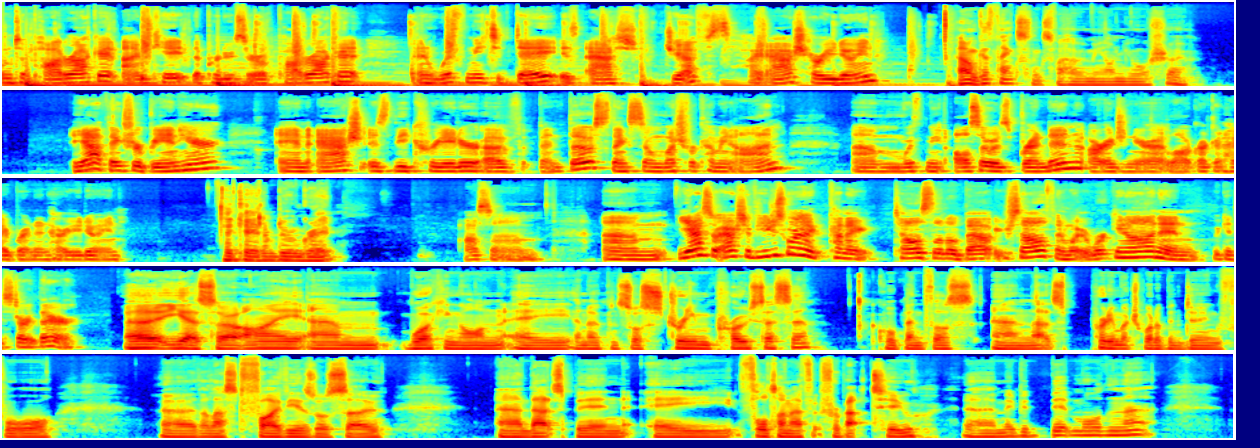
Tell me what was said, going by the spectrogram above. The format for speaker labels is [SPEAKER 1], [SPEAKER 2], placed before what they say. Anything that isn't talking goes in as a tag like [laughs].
[SPEAKER 1] Hello, welcome to PodRocket. I'm Kate, the producer of PodRocket, and with me today is Ash Jeffs. Hi, Ash. How are you doing?
[SPEAKER 2] I'm good. Thanks. Thanks for having me on your show.
[SPEAKER 1] Yeah, thanks for being here. And Ash is the creator of Benthos. Thanks so much for coming on. Um, with me also is Brendan, our engineer at LogRocket. Hi, Brendan. How are you doing?
[SPEAKER 3] Hey, Kate. I'm doing great.
[SPEAKER 1] Awesome. Um, yeah, so Ash, if you just want to kind of tell us a little about yourself and what you're working on, and we can start there.
[SPEAKER 2] Uh, yeah, so I am working on a an open source stream processor called Benthos, and that's pretty much what I've been doing for uh, the last five years or so. And that's been a full time effort for about two, uh, maybe a bit more than that.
